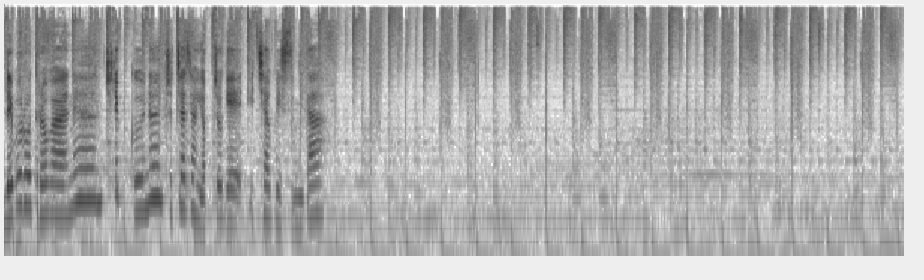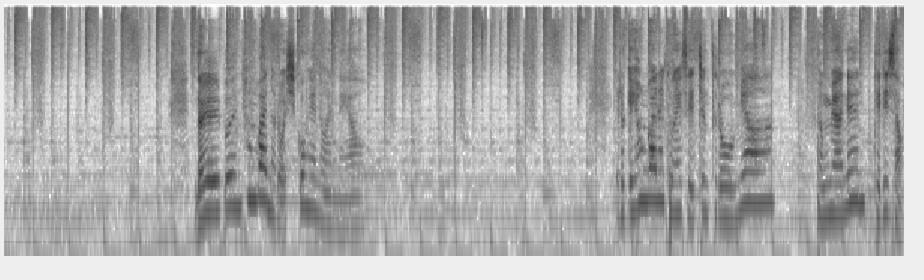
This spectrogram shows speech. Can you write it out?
내부로 들어가는 출입구는 주차장 옆쪽에 위치하고 있습니다. 넓은 현관으로 시공해 놓았네요. 이렇게 현관을 통해서 1층 들어오면 벽면은 대리석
